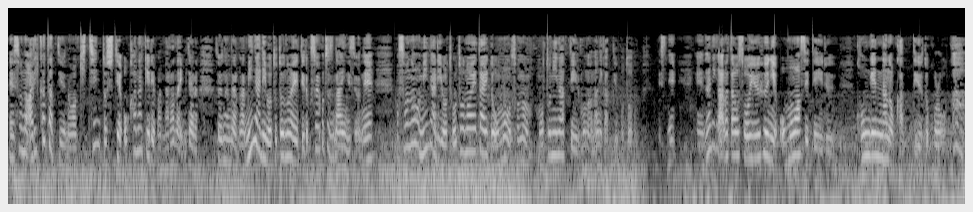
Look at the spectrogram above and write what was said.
で、そのあり方っていうのはきちんとしておかなければならないみたいな、それなんだろうな、身なりを整えてとかそういうことじゃないんですよね。その身なりを整えたいと思うその元になっているものは何かっていうことですね。えー、何があなたをそういうふうに思わせている根源なのかっていうところが、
